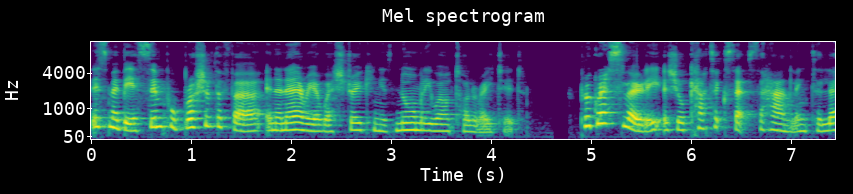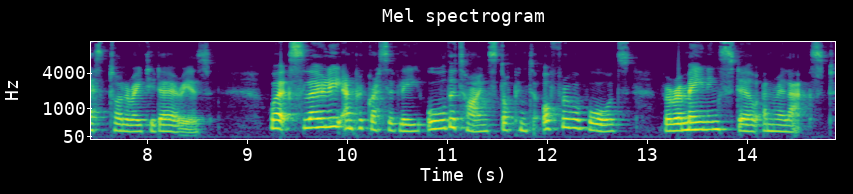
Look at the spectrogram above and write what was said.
This may be a simple brush of the fur in an area where stroking is normally well tolerated. Progress slowly as your cat accepts the handling to less tolerated areas. Work slowly and progressively all the time, stopping to offer rewards for remaining still and relaxed.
